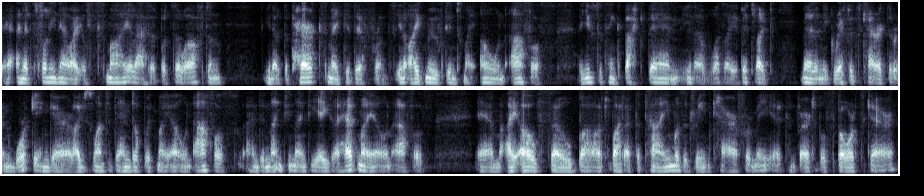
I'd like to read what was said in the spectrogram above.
Uh, and it's funny now, I'll smile at it, but so often, you know, the perks make a difference. You know, I'd moved into my own office. I used to think back then, you know, was I a bit like Melanie Griffith's character in Working Girl? I just wanted to end up with my own office. And in 1998, I had my own office. Um, I also bought what at the time was a dream car for me, a convertible sports car,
